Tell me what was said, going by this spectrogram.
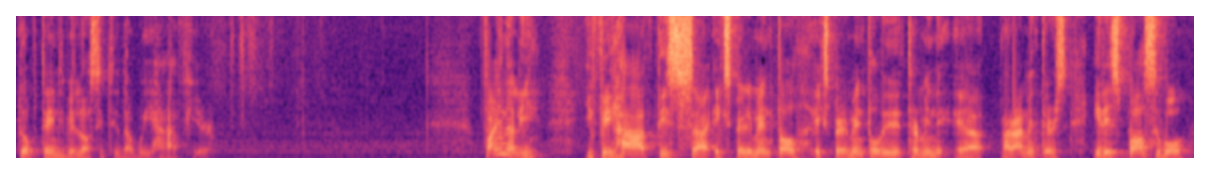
to obtain the velocity that we have here. Finally, if we have these uh, experimental, experimentally determined uh, parameters, it is possible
